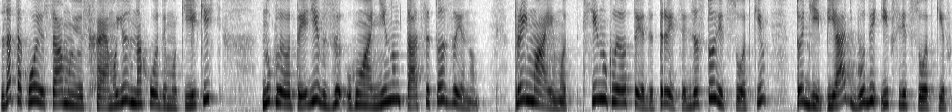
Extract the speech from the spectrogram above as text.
За такою самою схемою знаходимо кількість нуклеотидів з гуаніном та цитозином. Приймаємо всі нуклеотиди 30 за 100%, тоді 5 буде х відсотків.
